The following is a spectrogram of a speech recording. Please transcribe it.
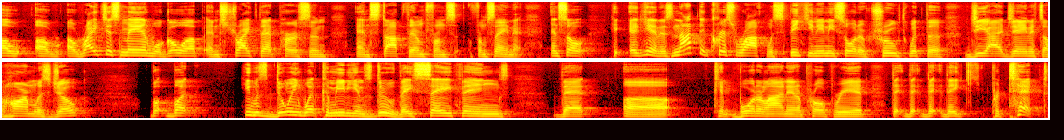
a, a, a, righteous man will go up and strike that person and stop them from, from saying that. And so, he, again, it's not that Chris Rock was speaking any sort of truth with the G.I. Jane, it's a harmless joke, but, but he was doing what comedians do. They say things that uh, can borderline inappropriate, they, they, they protect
